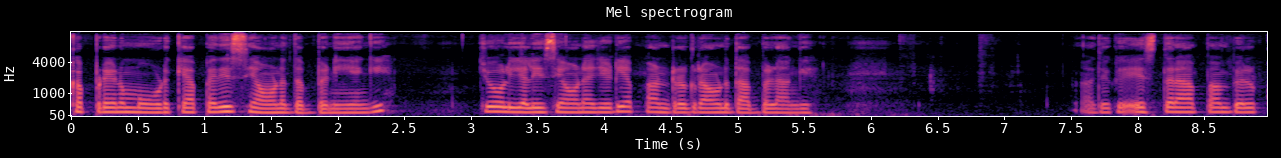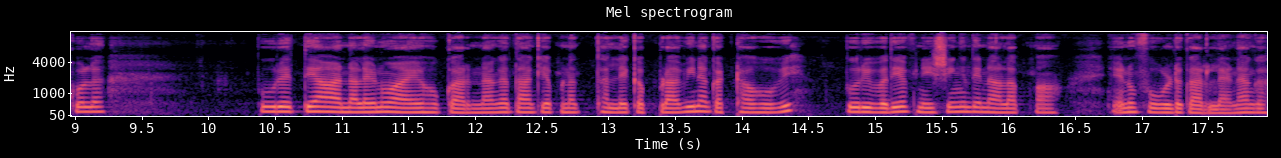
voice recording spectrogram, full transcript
ਕੱਪੜੇ ਨੂੰ ਮੋੜ ਕੇ ਆਪਾਂ ਇਹਦੀ ਸਿਉਣ ਦੱਬਣੀ ਹੈਗੀ। ਝੋਲੀ ਵਾਲੀ ਸਿਉਣ ਹੈ ਜਿਹੜੀ ਆਪਾਂ ਅੰਡਰਗਰਾਉਂਡ ਦੱਬ ਲਾਂਗੇ। ਆ ਦੇਖੋ ਇਸ ਤਰ੍ਹਾਂ ਆਪਾਂ ਬਿਲਕੁਲ ਪੂਰੇ ਧਿਆਨ ਨਾਲ ਇਹਨੂੰ ਆਏ ਉਹ ਕਰਨਾਗਾ ਤਾਂ ਕਿ ਆਪਣਾ ਥੱਲੇ ਕੱਪੜਾ ਵੀ ਨਾ ਇਕੱਠਾ ਹੋਵੇ। ਪੂਰੀ ਵਧੀਆ ਫਿਨਿਸ਼ਿੰਗ ਦੇ ਨਾਲ ਆਪਾਂ ਇਹਨੂੰ ਫੋਲਡ ਕਰ ਲੈਣਾਗਾ।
